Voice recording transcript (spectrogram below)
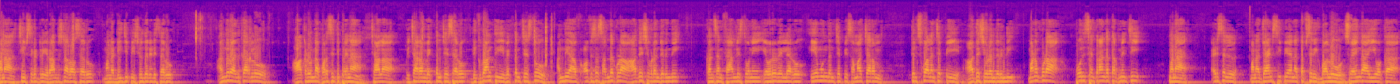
మన చీఫ్ సెక్రటరీ రామకృష్ణారావు సారు మన డీజీపీ శివధర్ రెడ్డి సారు అందరూ అధికారులు అక్కడ ఉన్న పరిస్థితి పైన చాలా విచారం వ్యక్తం చేశారు. దిగ్భ్రాంతి వ్యక్తం చేస్తూ అన్ని ఆ- ఆఫీసర్స్ అందరు కూడా ఆదేశం ఇవ్వడం జరిగింది. కన్సర్న్ ఫ్యామిలీస్ తోని ఎవరెవరు వెళ్ళారు ఏముందని చెప్పి సమాచారం తెలుసుకోవాలని చెప్పి ఆదేశం ఇవ్వడం జరిగింది. మనం కూడా పోలీస్ యంత్రాంగ తరఫు నుంచి మన అడిసల్ మన జాయింట్ సిపి అయిన తప్సిర్ ఇక్బాలు స్వయంగా ఈ యొక్క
